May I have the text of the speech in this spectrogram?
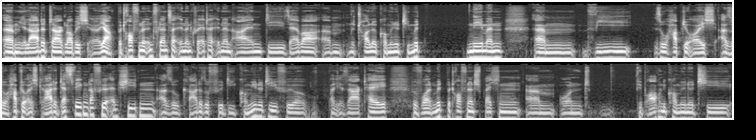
Ähm, ihr ladet da, glaube ich, äh, ja, betroffene InfluencerInnen, CreatorInnen ein, die selber ähm, eine tolle Community mit nehmen. Ähm, wie so habt ihr euch, also habt ihr euch gerade deswegen dafür entschieden, also gerade so für die Community, für, weil ihr sagt, hey, wir wollen mit Betroffenen sprechen ähm, und wir brauchen die Community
